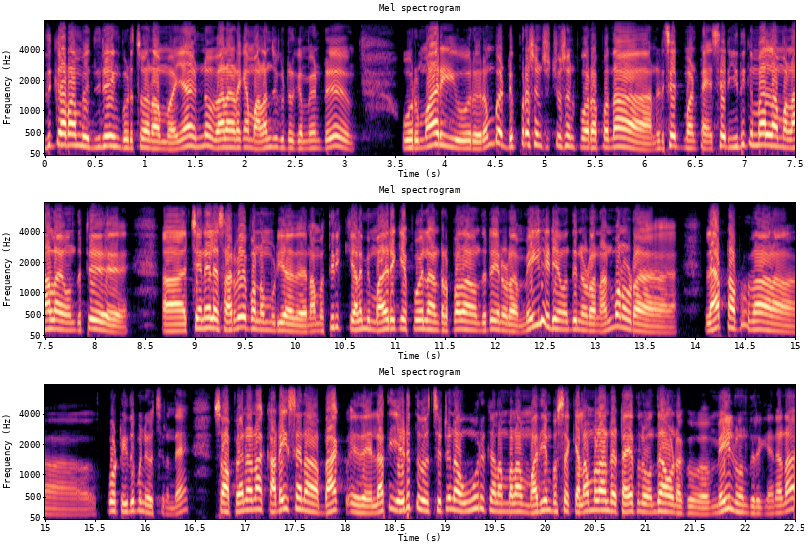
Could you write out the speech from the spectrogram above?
இதுக்காக நம்ம இன்ஜினியரிங் படிச்சோம் நம்ம. ஏன் இன்னும் வேலை கிடைக்காம அலைஞ்சுக்கிட்டு இருக்கமேன்ட்டு ஒரு மாதிரி ஒரு ரொம்ப டிப்ரெஷன் சுச்சுவேஷன் போறப்ப தான் டிசைட் பண்ணிட்டேன். சரி இதுக்கு மேல நம்மளால வந்துட்டு சென்னையில் சென்னையில சர்வே பண்ண முடியாது. நம்ம திருப்பி கிளம்பி மதுரைக்கே போயிடலான்றப்ப தான் வந்துட்டு என்னோட மெயில் ஐடியை வந்து என்னோட நண்பனோட லேப்டாப்ல தான் நான் போட்டு இது பண்ணி வச்சிருந்தேன். ஸோ அப்போ என்னன்னா கடைசியாக நான் பேக் இது எல்லாத்தையும் எடுத்து வச்சுட்டு நான் ஊருக்கு கிளம்பலாம் மதியம் பஸ்ஸை கிளம்பலான்ற டயத்தில் வந்து அவனுக்கு மெயில் வந்திருக்கு. என்னன்னா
